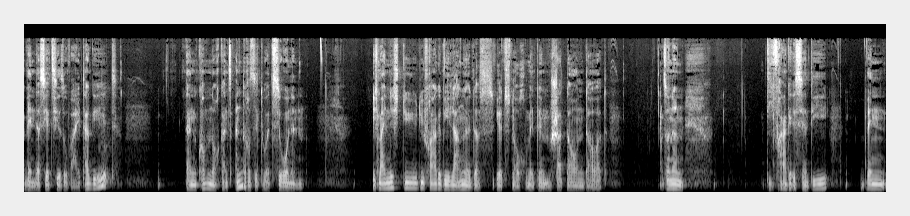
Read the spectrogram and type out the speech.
wenn das jetzt hier so weitergeht, dann kommen noch ganz andere Situationen. Ich meine nicht die, die Frage, wie lange das jetzt noch mit dem Shutdown dauert, sondern die Frage ist ja die, wenn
